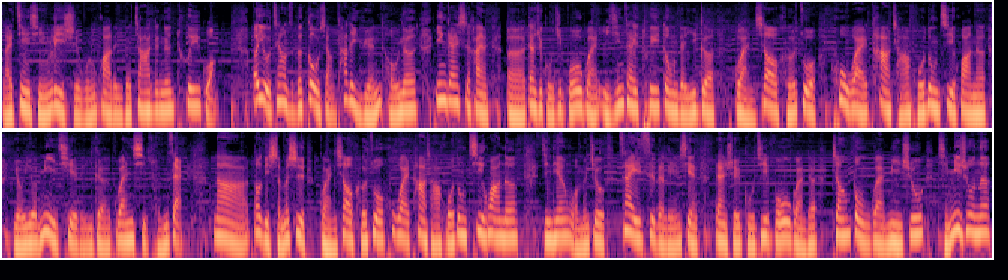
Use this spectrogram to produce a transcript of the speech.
来进行历史文化的一个扎根跟推广。而有这样子的构想，它的源头呢，应该是和呃淡水古迹博物馆已经在推动的一个管校合作户外踏查活动计划呢，有一个密切的一个关系存在。那到底什么是管校合作户外踏查活动计划呢？今天我们就再一次的连线淡水古迹博物馆的张凤冠秘书，请秘书呢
